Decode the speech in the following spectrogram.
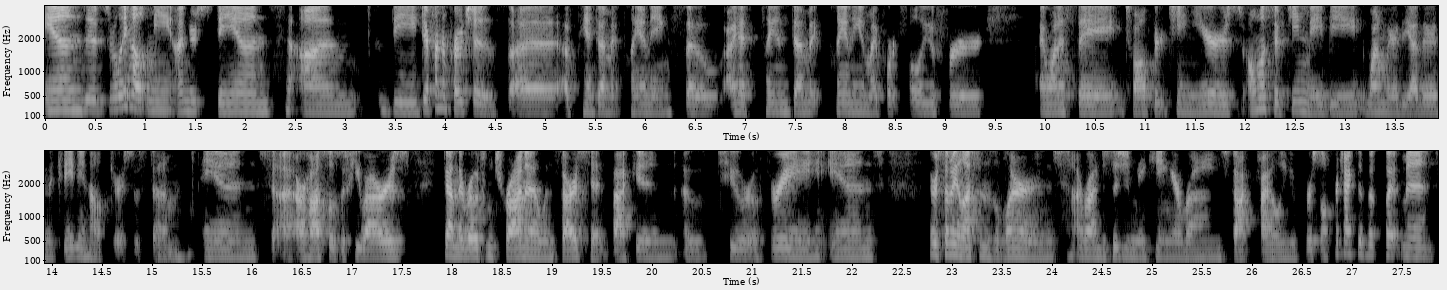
And it's really helped me understand um, the different approaches uh, of pandemic planning. So I had pandemic planning in my portfolio for I want to say 12, 13 years, almost 15 maybe, one way or the other in the Canadian healthcare system. And uh, our hospital is a few hours down the road from Toronto when SARS hit back in 02 or 03. And there were so many lessons learned around decision making, around stockpiling of personal protective equipment,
